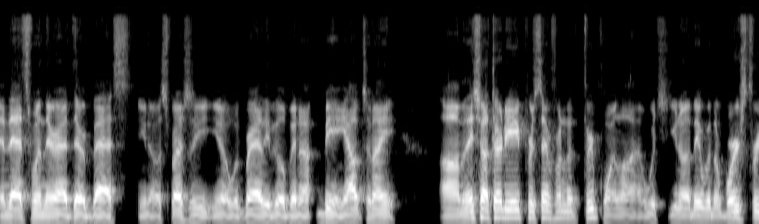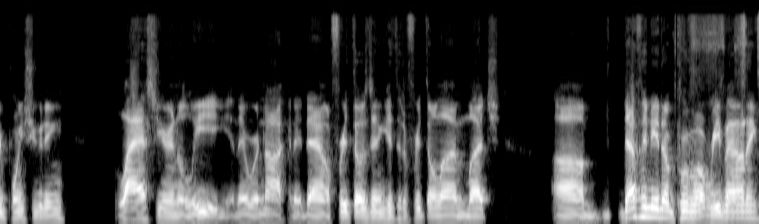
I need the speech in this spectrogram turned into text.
and that's when they're at their best. You know, especially you know with Bradley Beal being out, being out tonight. Um, they shot 38% from the three point line, which you know they were the worst three point shooting last year in the league, and they were knocking it down. Free throws didn't get to the free throw line much. Um, definitely need to improve on rebounding,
